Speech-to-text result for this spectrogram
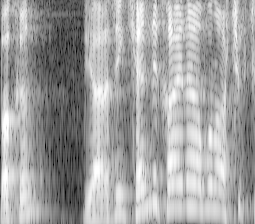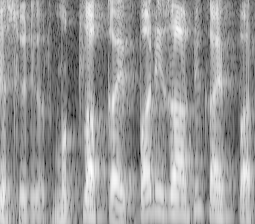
bakın Diyanetin kendi kaynağı bunu açıkça söylüyor. Mutlak gayb var, izafi gayb var.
